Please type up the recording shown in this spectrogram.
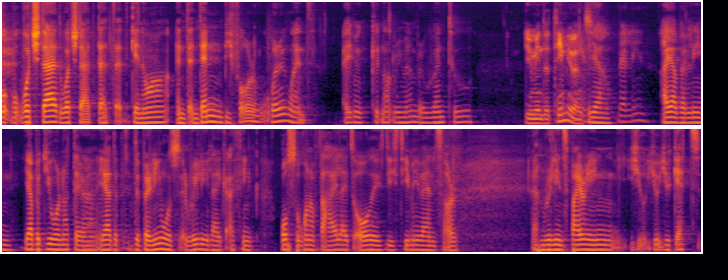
watch that, watch that, that that Genoa, and and then before where we went, I even could not remember. We went to. You mean the team Berlin. event? Yeah. Berlin. Ah, yeah, Berlin. Yeah, but you were not there. No, yeah, the the Berlin was really like I think also one of the highlights. Always these team events are um, really inspiring. You, you you get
